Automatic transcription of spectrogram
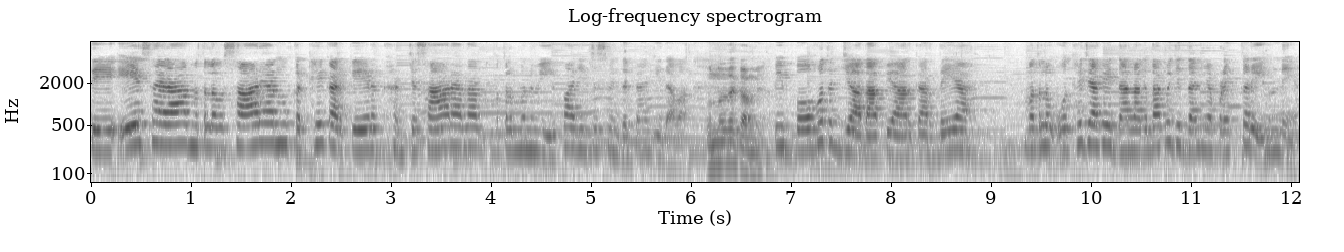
ਤੇ ਇਹ ਸਾਰਾ ਮਤਲਬ ਸਾਰਿਆਂ ਨੂੰ ਇਕੱਠੇ ਕਰਕੇ ਰੱਖਣ ਚ ਸਾਰਿਆਂ ਦਾ ਮਤਲਬ ਮਨਵੀਰ ਭਾਜੀ ਜਸਵਿੰਦਰ ਭੈਣ ਜੀ ਦਾ ਵਾ। ਉਹਨਾਂ ਦਾ ਕੰਮ ਹੈ ਵੀ ਬਹੁਤ ਜ਼ਿਆਦਾ ਪਿਆਰ ਕਰਦੇ ਆ। ਮਤਲਬ ਉੱਥੇ ਜਾ ਕੇ ਇਦਾਂ ਲੱਗਦਾ ਵੀ ਜਿੱਦਾਂ ਅਸੀਂ ਆਪਣੇ ਘਰੇ ਹੁੰਨੇ ਆ।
